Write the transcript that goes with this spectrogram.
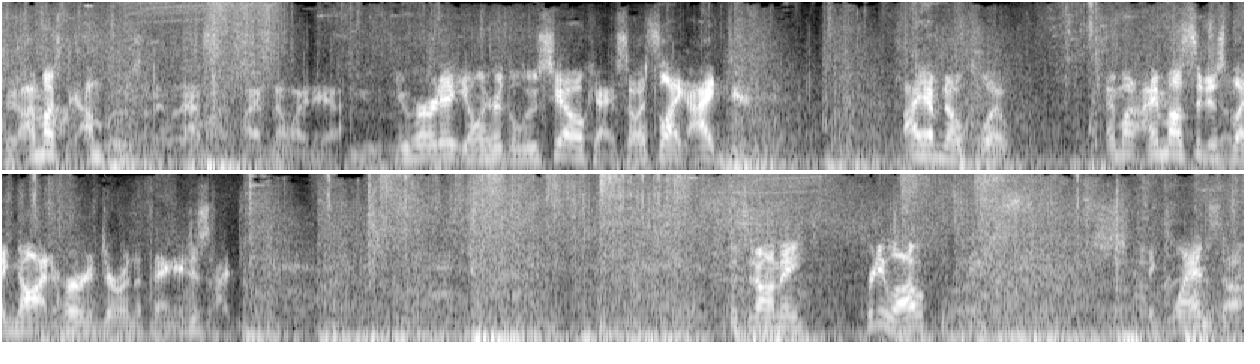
Dude, I must be. I'm losing it with that stuff. I have no idea. You heard it? You only heard the Lucio? Okay, so it's like I did. I have no clue. I, mu I must have just like not heard it during the thing. It just. I... What's it on me? Pretty low. They cleansed. -oh.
